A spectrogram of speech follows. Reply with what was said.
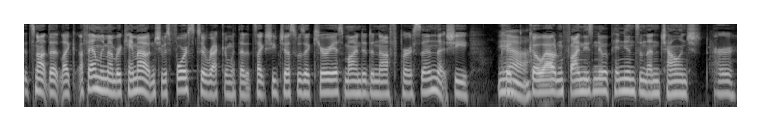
it's not that like a family member came out and she was forced to reckon with it. It's like she just was a curious-minded enough person that she could Yeah. go out and find these new opinions and then challenge her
